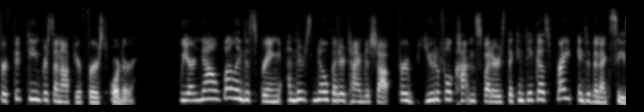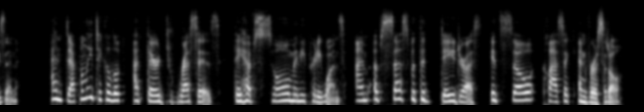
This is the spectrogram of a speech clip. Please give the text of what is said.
for 15% off your first order. We are now well into spring, and there's no better time to shop for beautiful cotton sweaters that can take us right into the next season. And definitely take a look at their dresses. They have so many pretty ones. I'm obsessed with the day dress. It's so classic and versatile.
